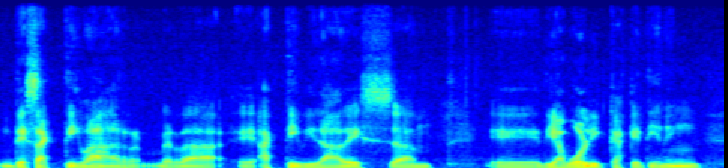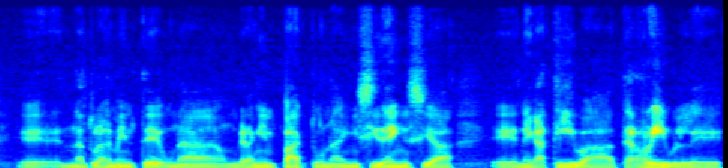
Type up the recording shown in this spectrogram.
desactivar verdad eh, actividades diabólicas que tienen naturalmente un gran impacto una incidencia negativa terrible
